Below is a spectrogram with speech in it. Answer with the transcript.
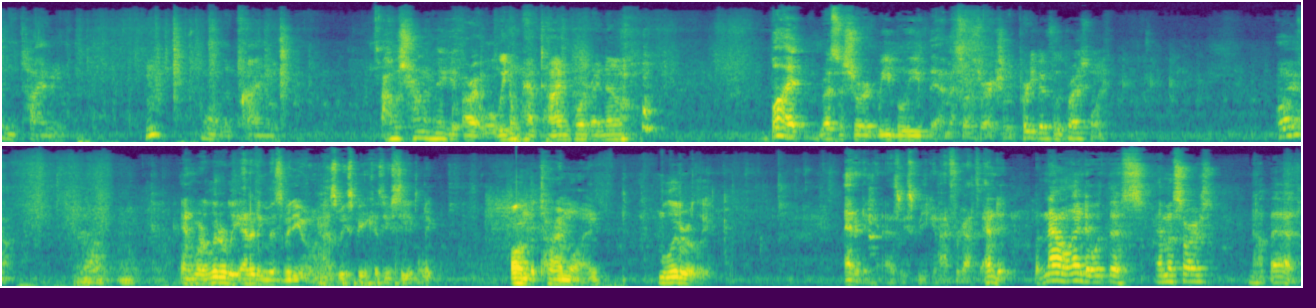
the timing. Hmm? More the timing. I was trying to make it. All right, well, we don't have time for it right now. but rest assured, we believe the MSRs are actually pretty good for the price point. Oh yeah. And we're literally editing this video as we speak, as you see, like on the timeline. Literally editing it as we speak, and I forgot to end it. But now I'll end it with this. MSRs, not bad.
